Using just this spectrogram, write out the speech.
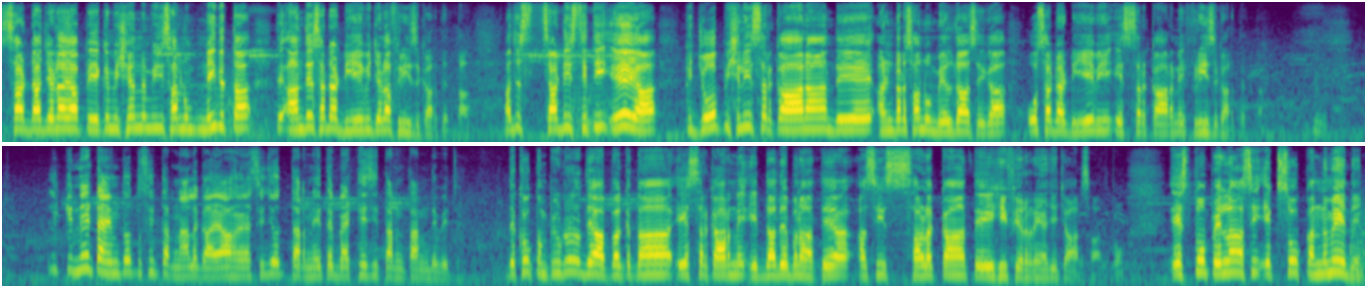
ਸਾਡਾ ਜਿਹੜਾ ਆ ਪੇ ਕਮਿਸ਼ਨ ਵੀ ਸਾਨੂੰ ਨਹੀਂ ਦਿੱਤਾ ਤੇ ਆਂਦੇ ਸਾਡਾ ਡੀਏ ਵੀ ਜਿਹੜਾ ਫ੍ਰੀਜ਼ ਕਰ ਦਿੱਤਾ। ਅੱਜ ਸਾਡੀ ਸਥਿਤੀ ਇਹ ਆ ਕਿ ਜੋ ਪਿਛਲੀ ਸਰਕਾਰਾਂ ਦੇ ਅੰਡਰ ਸਾਨੂੰ ਮਿਲਦਾ ਸੀਗਾ, ਉਹ ਸਾਡਾ ਡੀਏ ਵੀ ਇਸ ਸਰਕਾਰ ਨੇ ਫ੍ਰੀਜ਼ ਕਰ ਦਿੱਤਾ। ਇਹ ਕਿੰਨੇ ਟਾਈਮ ਤੋਂ ਤੁਸੀਂ ਧਰਨਾ ਲਗਾਇਆ ਹੋਇਆ ਸੀ ਜੋ ਧਰਨੇ ਤੇ ਬੈਠੇ ਸੀ ਤਰਨਤਾਰਨ ਦੇ ਵਿੱਚ? ਦੇਖੋ ਕੰਪਿਊਟਰ ਅਧਿਆਪਕ ਤਾਂ ਇਸ ਸਰਕਾਰ ਨੇ ਇਦਾਂ ਦੇ ਬਣਾਤੇ ਆ, ਅਸੀਂ ਸੜਕਾਂ ਤੇ ਹੀ ਫਿਰ ਰਹੇ ਹਾਂ ਜੀ 4 ਸਾਲ ਤੋਂ। ਇਸ ਤੋਂ ਪਹਿਲਾਂ ਅਸੀਂ 191 ਦਿਨ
